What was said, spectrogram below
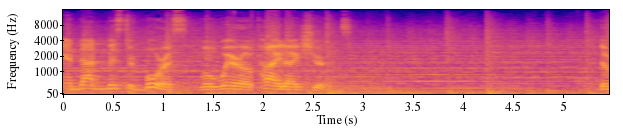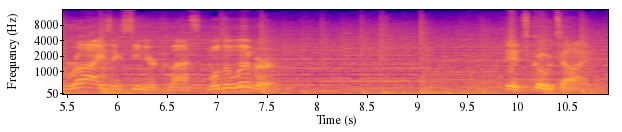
And that Mr. Boris will wear a tie-dye shirt. The rising senior class will deliver. It's go time.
